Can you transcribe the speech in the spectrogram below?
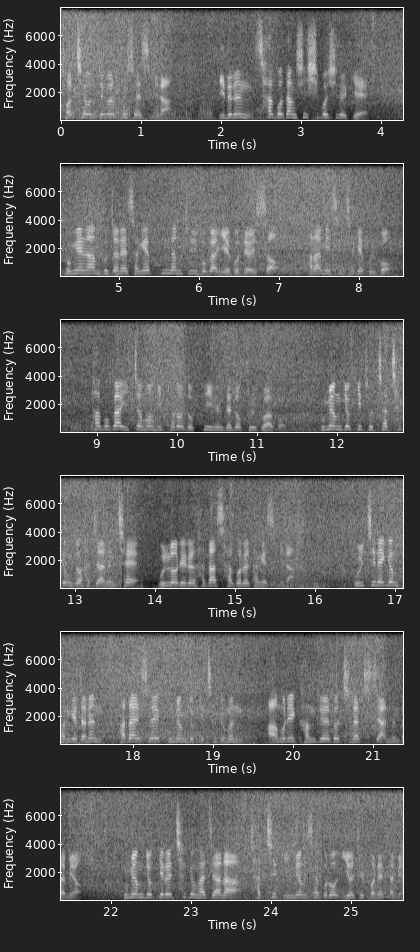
저체온증을 호소했습니다. 이들은 사고 당시 15시를 기해 동해남부전 해상에 풍랑주의보가 예보되어 있어 바람이 세차게 불고 파고가 2.5m로 높이 있는데도 불구하고 구명조끼조차 착용도 하지 않은 채 물놀이를 하다 사고를 당했습니다. 울진해경 관계자는 바다에서의 구명조끼 착용은 아무리 강조해도 지나치지 않는다며 구명조끼를 착용하지 않아 자칫 인명사고로 이어질 뻔했다며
